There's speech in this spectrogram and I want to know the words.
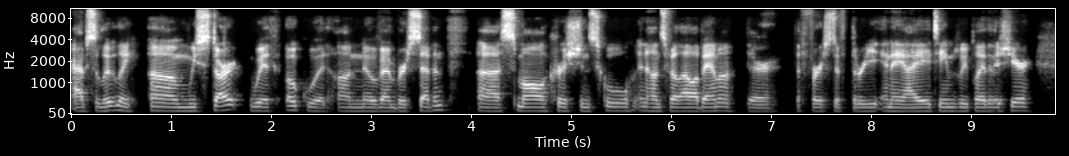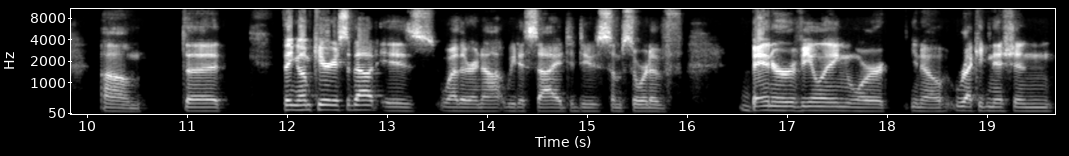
Absolutely. Um, we start with Oakwood on November 7th, a small Christian school in Huntsville, Alabama. They're the first of three NAIA teams we play this year. Um, the thing I'm curious about is whether or not we decide to do some sort of banner revealing or you know recognition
